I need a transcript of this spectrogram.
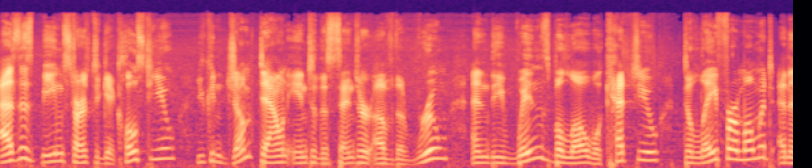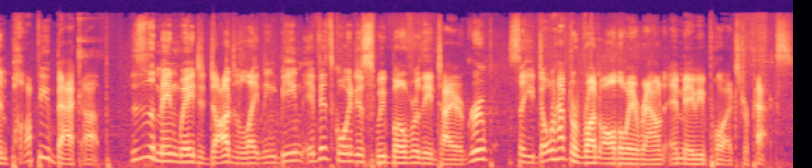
As this beam starts to get close to you, you can jump down into the center of the room, and the winds below will catch you, delay for a moment, and then pop you back up. This is the main way to dodge the lightning beam if it's going to sweep over the entire group, so you don't have to run all the way around and maybe pull extra packs.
